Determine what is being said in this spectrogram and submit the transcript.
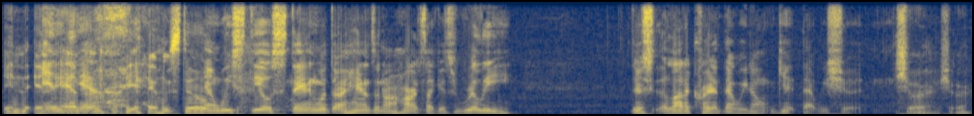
in in, in the, anthem. anthem. yeah, we still and we still stand with our hands on our hearts. Like it's really there's a lot of credit that we don't get that we should. Sure, sure,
